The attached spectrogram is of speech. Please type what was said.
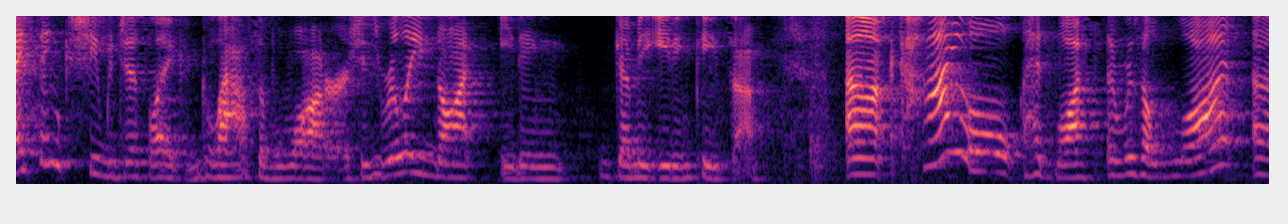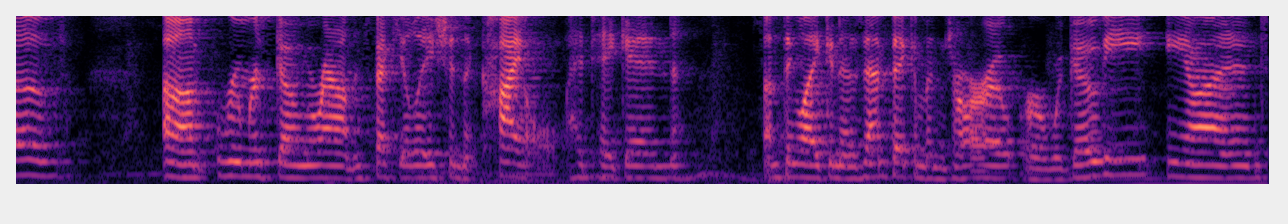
I think she would just like a glass of water. She's really not eating, gonna be eating pizza. Uh, Kyle had lost, there was a lot of um, rumors going around and speculation that Kyle had taken something like an Ozempic, a Mounjaro, or Wegovy. And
